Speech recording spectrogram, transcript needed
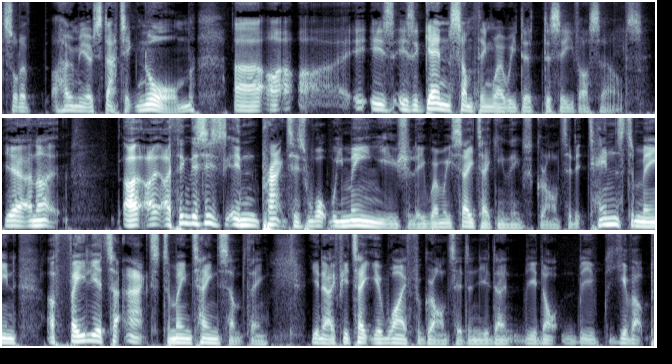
sort of homeostatic norm uh, is is again something where we de- deceive ourselves. Yeah, and I, I, I think this is in practice what we mean usually when we say taking things for granted. It tends to mean a failure to act to maintain something. You know, if you take your wife for granted and you don't, you're not, you give up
